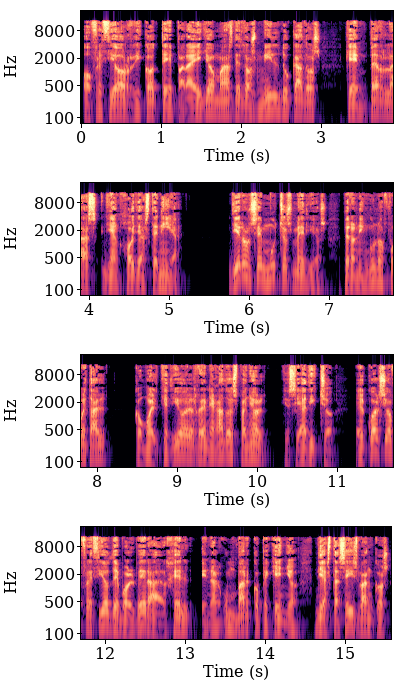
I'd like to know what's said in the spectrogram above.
Ofreció Ricote para ello más de dos mil ducados que en perlas y en joyas tenía. Diéronse muchos medios, pero ninguno fue tal como el que dio el renegado español, que se ha dicho, el cual se ofreció devolver a Argel en algún barco pequeño de hasta seis bancos,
